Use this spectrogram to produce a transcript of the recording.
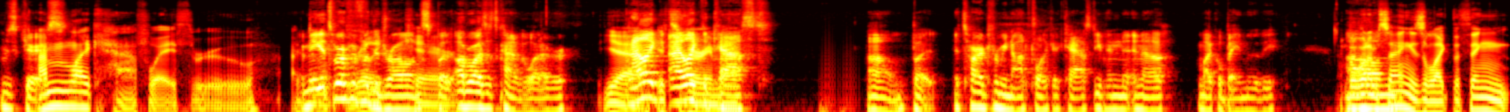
I'm just curious. I'm like halfway through. I mean, it's worth it for the drones, care. but otherwise, it's kind of whatever. yeah, And I like I like the cast, um, but it's hard for me not to like a cast, even in a Michael Bay movie. But what I'm Um, saying is, like, the thing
